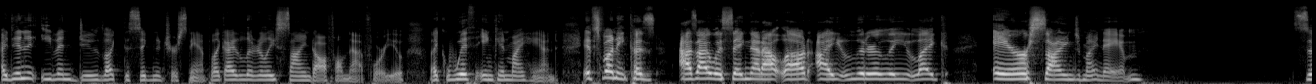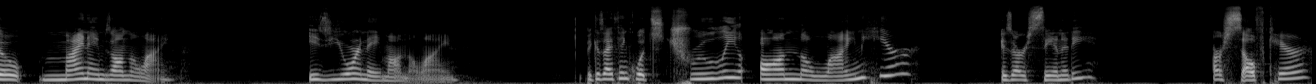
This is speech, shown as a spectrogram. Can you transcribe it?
I didn't even do like the signature stamp. Like I literally signed off on that for you, like with ink in my hand. It's funny cuz as I was saying that out loud, I literally like air signed my name. So my name's on the line. Is your name on the line? Because I think what's truly on the line here is our sanity, our self care,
